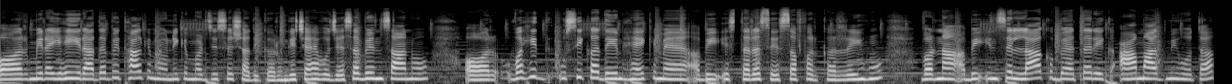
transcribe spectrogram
और मेरा यही इरादा भी था कि मैं उन्हीं की मर्ज़ी से शादी करूँगी चाहे वो जैसा भी इंसान हो। और वही उसी का देन है कि मैं अभी इस तरह से सफ़र कर रही हूँ वरना अभी इनसे लाख बेहतर एक आम आदमी होता।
